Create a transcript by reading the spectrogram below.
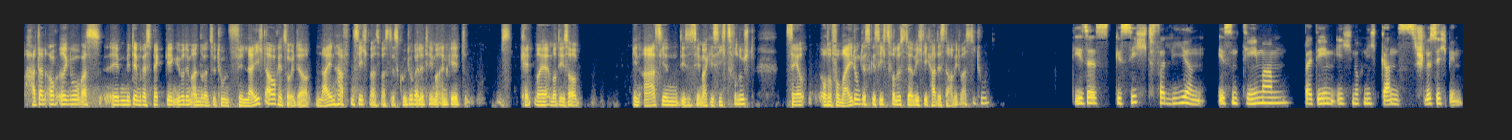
Hat dann auch irgendwo was eben mit dem Respekt gegenüber dem anderen zu tun. Vielleicht auch jetzt so in der laienhaften Sicht, was, was das kulturelle Thema angeht, kennt man ja immer dieser in Asien dieses Thema Gesichtsverlust sehr oder Vermeidung des Gesichtsverlusts sehr wichtig. Hat es damit was zu tun? Dieses Gesicht verlieren ist ein Thema, bei dem ich noch nicht ganz schlüssig bin.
